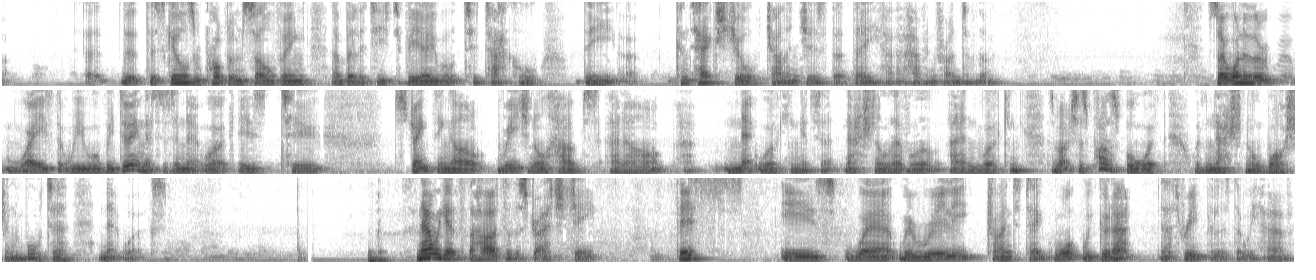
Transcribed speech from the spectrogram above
the, the skills and problem solving abilities to be able to tackle the uh, contextual challenges that they ha have in front of them. So one of the ways that we will be doing this as a network is to strengthen our regional hubs and our uh, networking at a national level and working as much as possible with, with national WASH and water networks. Now we get to the heart of the strategy. This is where we're really trying to take what we're good at, the three pillars that we have,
